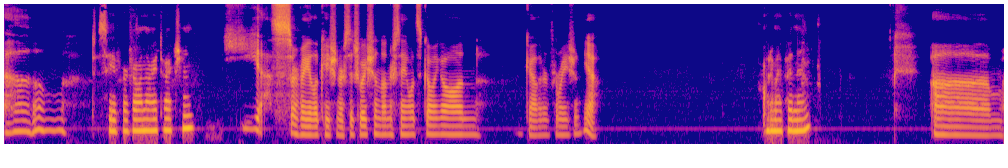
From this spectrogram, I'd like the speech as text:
Um, to see if we're going the right direction. yes. Survey a location or situation, understand what's going on, gather information. Yeah. What am I putting in? Um,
